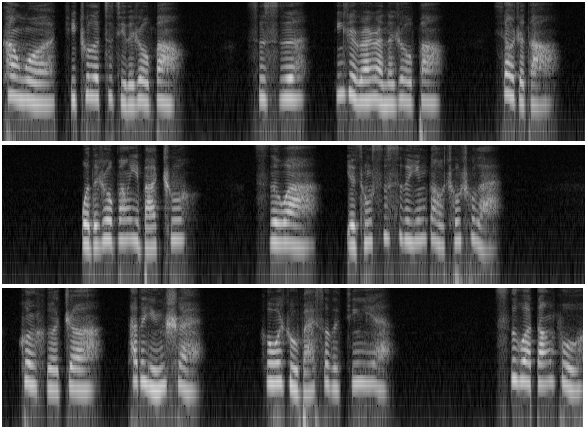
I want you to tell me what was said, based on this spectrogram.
看我提出了自己的肉棒，思思盯着软软的肉棒，笑着道：“我的肉棒一拔出，丝袜也从思思的阴道抽出来，混合着。”他的饮水和我乳白色的精液，丝袜裆部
